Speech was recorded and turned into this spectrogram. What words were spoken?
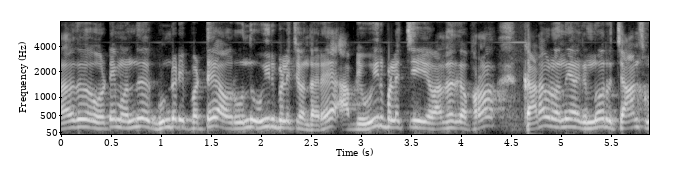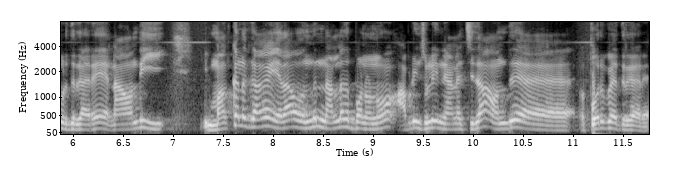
அதாவது ஒரு டைம் வந்து குண்டடிப்பட்டு அவர் வந்து உயிர் பிழைச்சி வந்தார். அப்படி உயிர் பிழைச்சி வந்ததுக்கப்புறம் கடவுள் வந்து எனக்கு இன்னொரு சான்ஸ் கொடுத்துருக்காரு. நான் வந்து மக்கள் மக்களுக்காக ஏதாவது வந்து நல்லது பண்ணணும் அப்படின்னு சொல்லி நினச்சி தான் வந்து பொறுப்பேற்றிருக்காரு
